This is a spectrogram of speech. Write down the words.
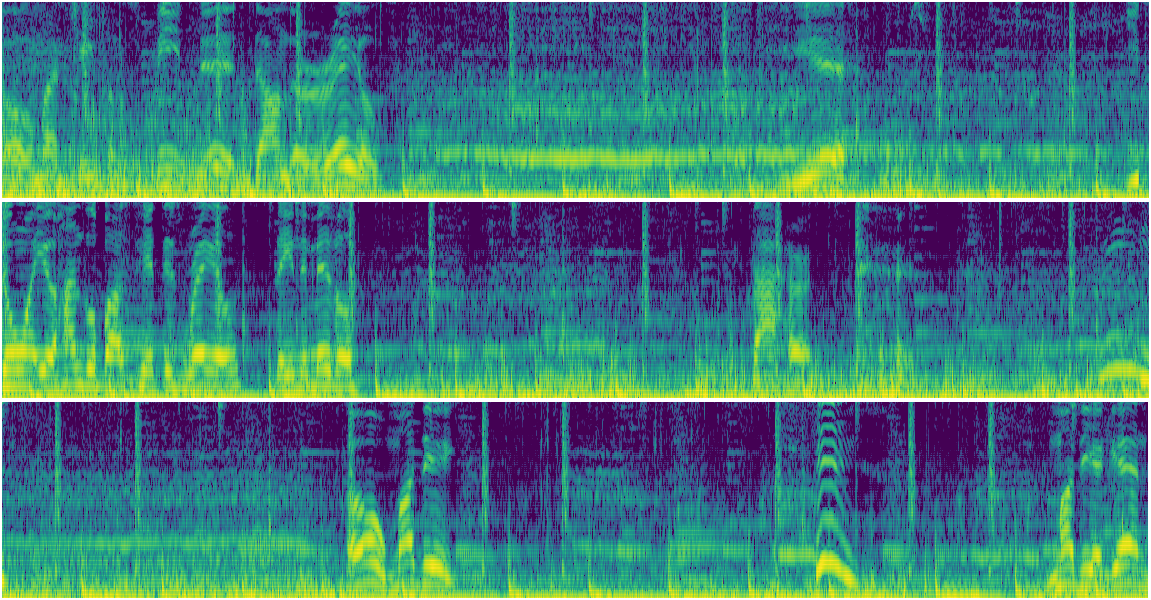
Oh man, gain some speed there down the rails. Yeah. You don't want your handlebars to hit these rails. Stay in the middle. That hurts. Oh, muddy. Jeez. Muddy again.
